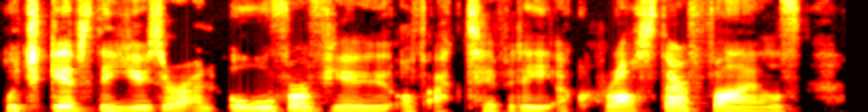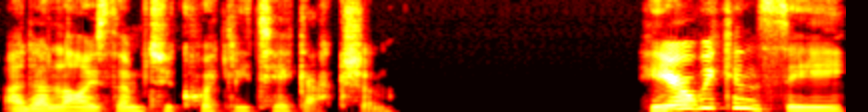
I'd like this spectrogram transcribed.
which gives the user an overview of activity across their files and allows them to quickly take action. Here we can see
